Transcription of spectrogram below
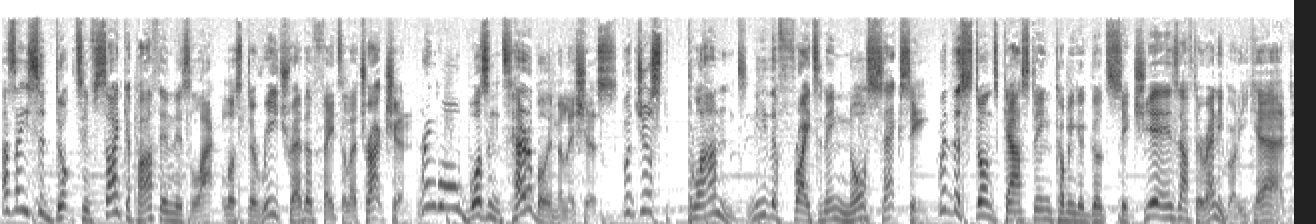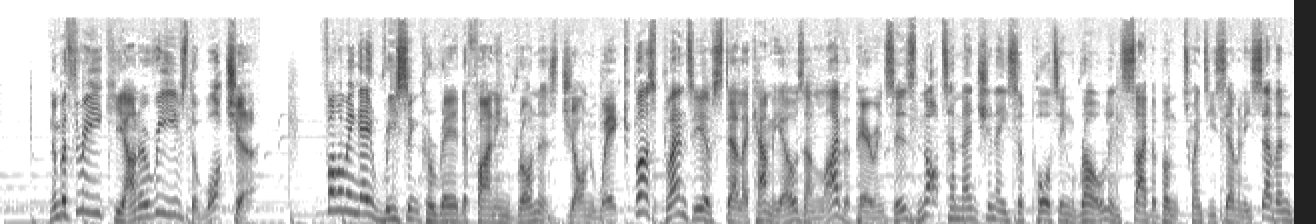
As a seductive psychopath in this lackluster retread of Fatal Attraction, Ringwald wasn't terrible in Malicious, but just bland, neither frightening nor sexy, with the stunt casting coming a good six years after anybody cared. Number 3, Keanu Reeves' The Watcher. Following a recent career defining run as John Wick, plus plenty of stellar cameos and live appearances, not to mention a supporting role in Cyberpunk 2077,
